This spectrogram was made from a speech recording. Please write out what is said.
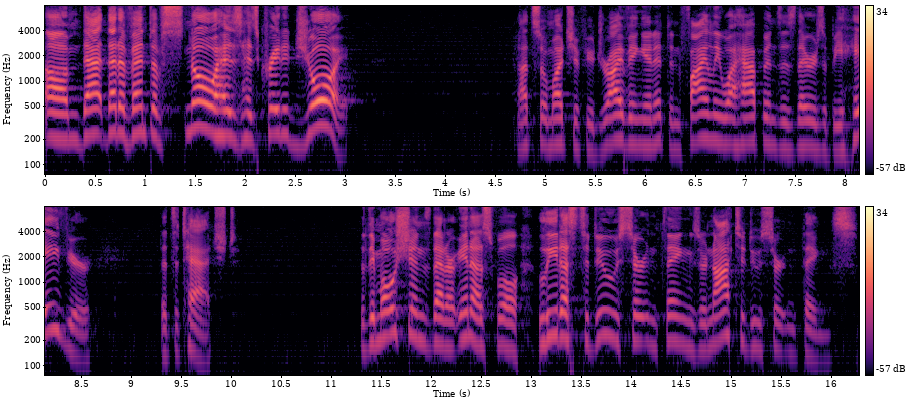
Um, that, that event of snow has, has created joy. Not so much if you're driving in it. And finally, what happens is there is a behavior that's attached. That the emotions that are in us will lead us to do certain things or not to do certain things.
